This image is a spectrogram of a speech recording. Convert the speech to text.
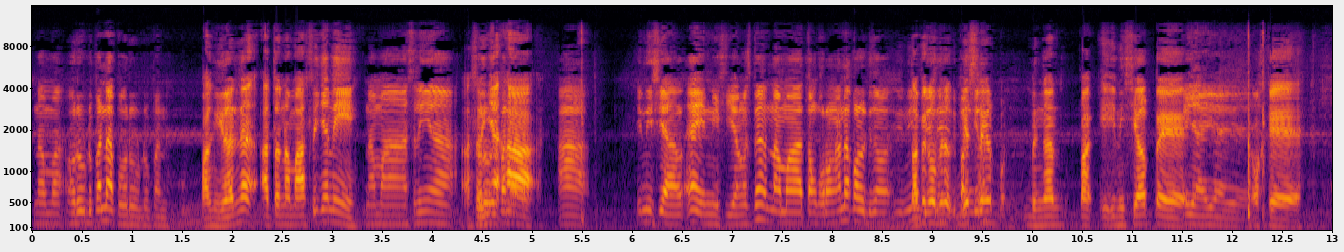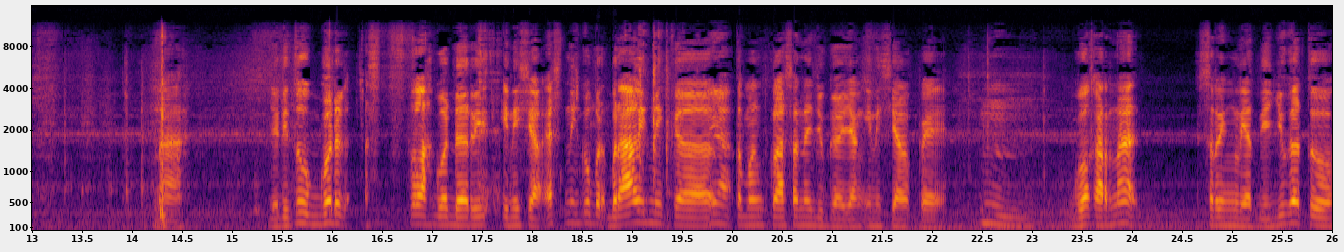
Nama huruf depannya apa huruf depan? panggilannya atau nama aslinya nih Nama aslinya. Aslinya A. apa? A. Inisial eh inisial maksudnya nama tongkrongannya kalau di ini tapi kalau biasanya dia dipanggil- sering dengan pakai inisial P Iya iya iya. oke nah jadi tuh gue setelah gue dari inisial S nih gue beralih nih ke Iya. teman kelasannya juga yang inisial P Hmm. gue karena sering lihat dia juga tuh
